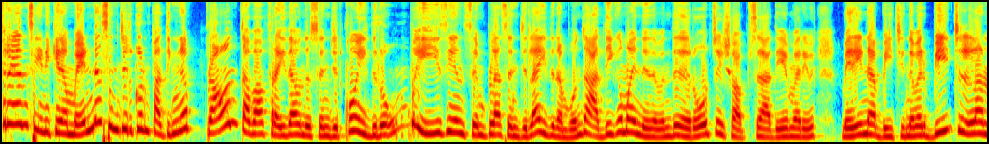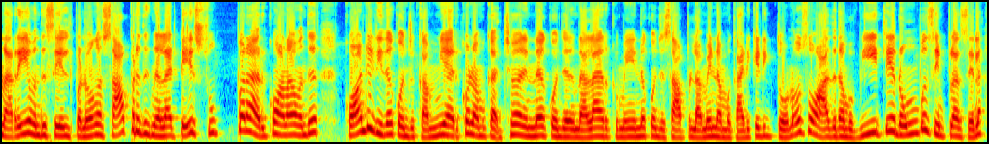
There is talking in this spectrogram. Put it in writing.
ஃப்ரெண்ட்ஸ் இன்றைக்கி நம்ம என்ன செஞ்சுருக்கோம்னு பார்த்தீங்கன்னா ப்ரான் தவா ஃப்ரை தான் வந்து செஞ்சிருக்கோம். இது ரொம்ப ஈஸி அண்ட் சிம்பிளாக செஞ்சிடலாம். இது நம்ம வந்து அதிகமாக இந்த வந்து ரோட் சைட் ஷாப்ஸ் அதே மாதிரி மெரினா பீச் இந்த மாதிரி பீச்சிலலாம் நிறைய வந்து சேல்ஸ் பண்ணுவாங்க. சாப்பிட்றதுக்கு நல்லா டேஸ்ட் சூப்பர் சூப்பராக இருக்கும். ஆனால் வந்து குவான்டிட்டி தான் கொஞ்சம் கம்மியாக இருக்கும். நமக்கு அச்சோ என்ன கொஞ்சம் நல்லா இருக்குமே இன்னும் கொஞ்சம் சாப்பிடலாமே நமக்கு அடிக்கடி தோணும். ஸோ அது நம்ம வீட்டிலே ரொம்ப சிம்பிளாக செய்யலாம்.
